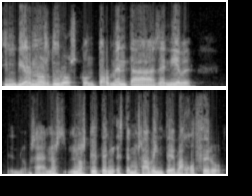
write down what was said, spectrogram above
inviernos duros con tormentas de nieve, o sea, no, es que estemos a 20 bajo cero,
